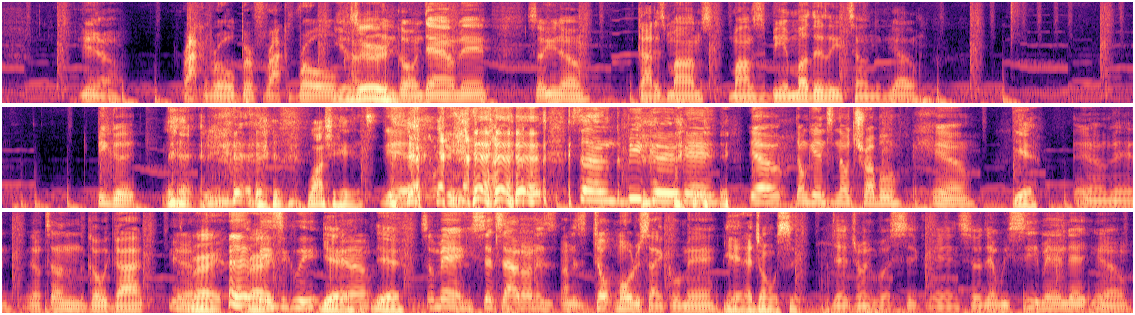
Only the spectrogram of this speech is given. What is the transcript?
You know, rock and roll, birth rock and roll. Yes, sir. Going down, man. So you know, got his mom's. Mom's is being motherly, telling him, "Yo, be good." Wash your hands. Yeah. To be good, man. Yo, don't get into no trouble. You know. Yeah, You know, man. You know, telling him to go with God. You know. Right, right. Basically. yeah, you know? yeah, So man, he sets out on his on his dope motorcycle, man. yeah. That joint was sick. That joint was sick, man. So then we see, man, that you know,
